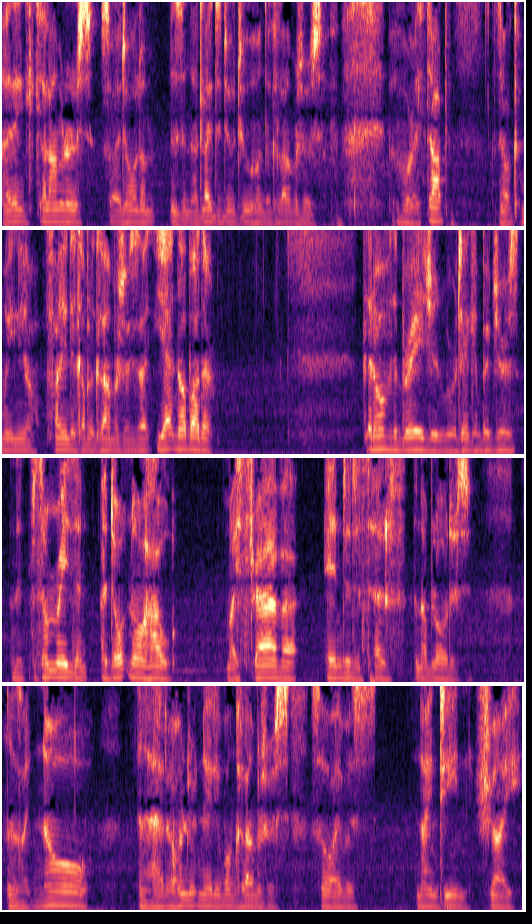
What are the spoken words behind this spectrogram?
I think, kilometers. So I told him, listen, I'd like to do 200 kilometers before I stop. So can we, you know, find a couple of kilometers? He's like, yeah, no bother. Get over the bridge, and we were taking pictures. And then for some reason, I don't know how, my Strava ended itself and uploaded. And I was like, no. And I had 181 kilometers, so I was 19 shy.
